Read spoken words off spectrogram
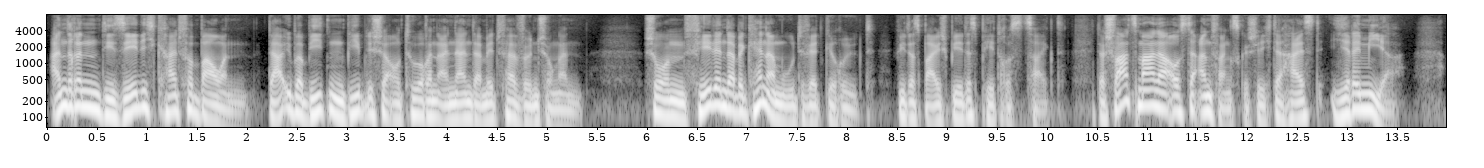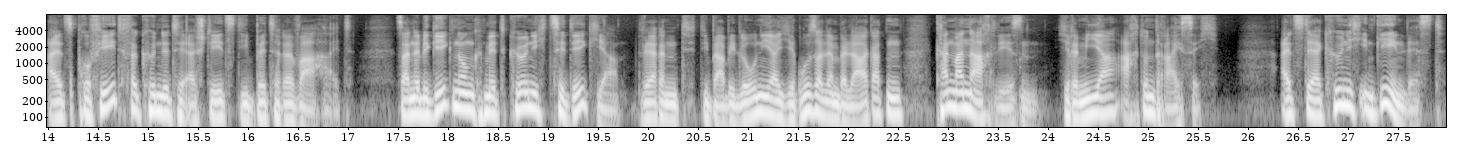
Anderen die Seligkeit verbauen, da überbieten biblische Autoren einander mit Verwünschungen. Schon fehlender Bekennermut wird gerügt, wie das Beispiel des Petrus zeigt. Der Schwarzmaler aus der Anfangsgeschichte heißt Jeremia. Als Prophet verkündete er stets die bittere Wahrheit. Seine Begegnung mit König Zedekia, während die Babylonier Jerusalem belagerten, kann man nachlesen. Jeremia 38. Als der König ihn gehen lässt,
